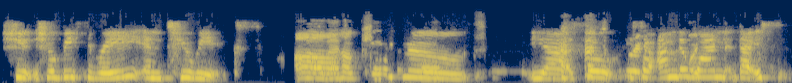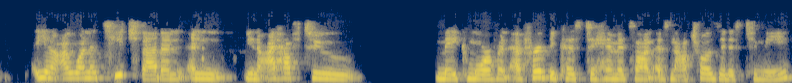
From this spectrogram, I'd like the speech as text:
she? she'll be three in two weeks. Oh, that's how cute. Yeah so so i'm the one that is you know i want to teach that. And and you know i have to make more of an effort because to him it's not as natural as it is to me.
